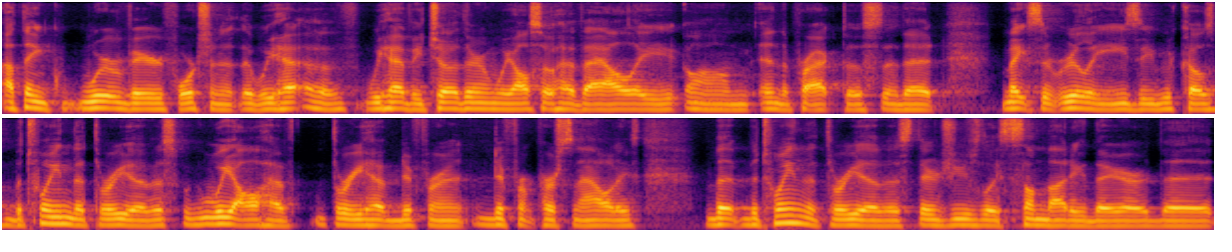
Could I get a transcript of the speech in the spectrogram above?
I think we're very fortunate that we have we have each other, and we also have Allie um, in the practice, and that makes it really easy because between the three of us, we all have three have different different personalities, but between the three of us, there's usually somebody there that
